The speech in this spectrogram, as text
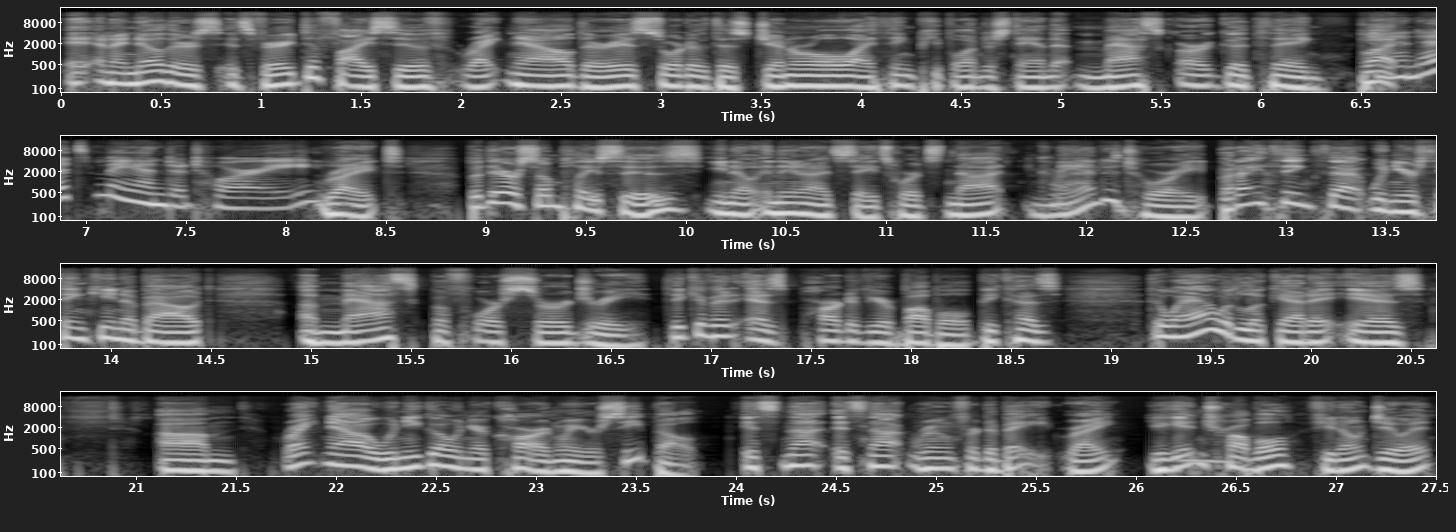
and I know there's, it's very divisive right now. There is sort of this general, I think people understand that masks are a good thing, but. and it's mandatory. Right. But there are some places, you know, in the United States where it's not mandatory. But I think that when you're thinking about a mask before surgery, think of it as part of your bubble because the way I would look at it is um, right now, when you go in your car and wear your seatbelt, it's not it's not room for debate, right? You get in trouble if you don't do it.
